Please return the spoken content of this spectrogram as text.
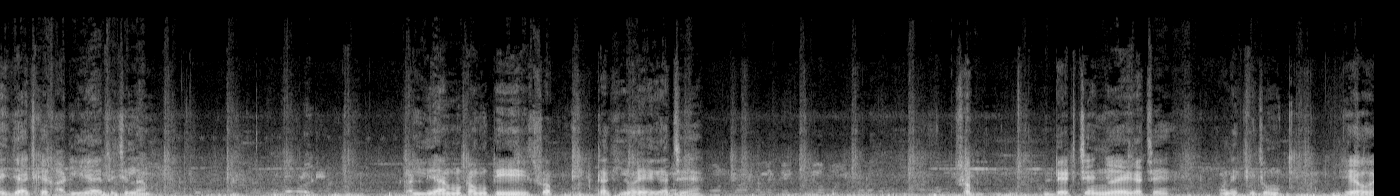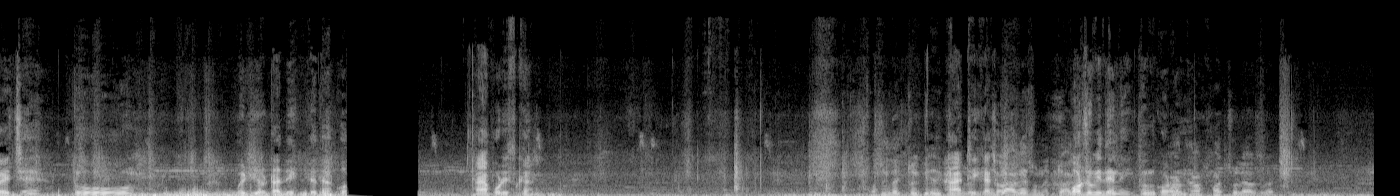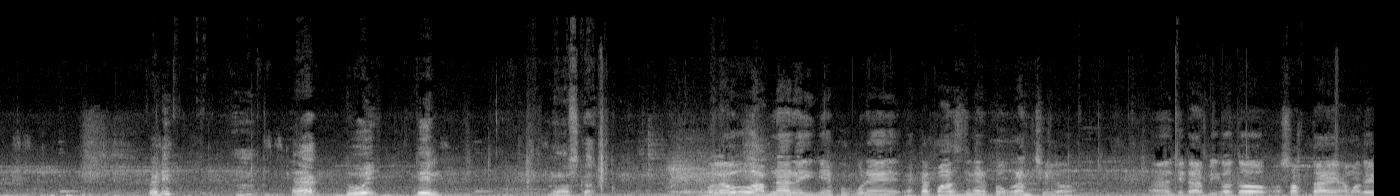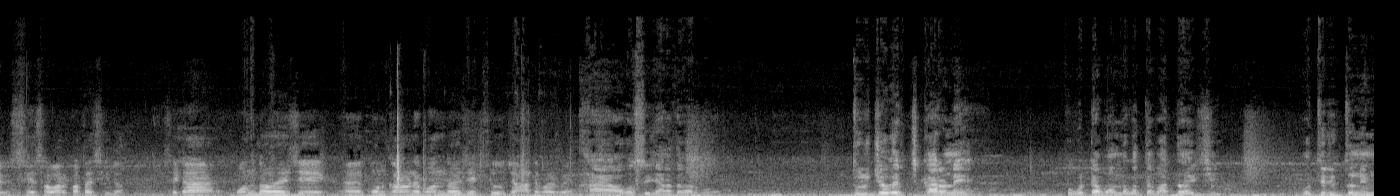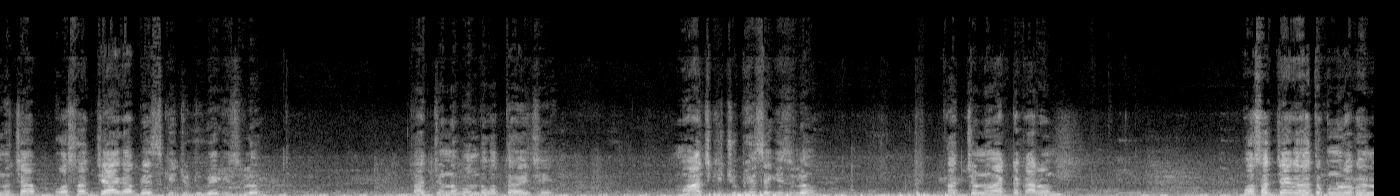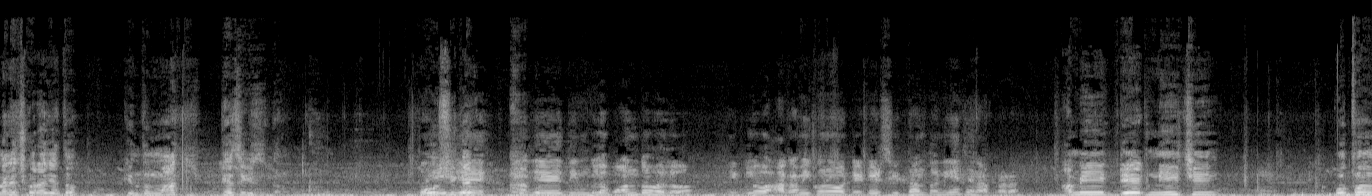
এই যে আজকে কাটলিয়া এসেছিলাম। কাটলিয়ার মোটামুটি সব ঠিকঠাকই হয়ে গেছে। সব ডেট চেঞ্জ হয়ে গেছে। অনেক কিছু এ হয়েছে। তো ভিডিওটা দেখতে থাকো। হ্যাঁ পরিষ্কার। হ্যাঁ ঠিক আছে অসুবিধে নেই তুমি করো না। চলে আসবে। রেডি এক দুই তিন। নমস্কার। ভোলাবাবু আপনার এই যে পুকুরে একটা পাঁচ দিনের প্রোগ্রাম ছিল যেটা বিগত সপ্তাহে আমাদের শেষ হওয়ার কথা ছিল সেটা বন্ধ হয়েছে কোন কারণে বন্ধ হয়েছে একটু জানাতে পারবেন? হ্যাঁ অবশ্যই জানাতে পারব। দুর্যোগের কারণে পুকুরটা বন্ধ করতে বাধ্য হয়েছি। অতিরিক্ত নিম্নচাপ বসার জায়গা বেশ কিছু ডুবে গেছিল। তার জন্য বন্ধ করতে হয়েছে। মাছ কিছু ভেসে গেছিল। তার জন্য একটা কারণ বসার জায়গা হয়তো কোনো রকমে ম্যানেজ করা যেত কিন্তু মাছ ভেসে গেছিল। এই যে দিনগুলো বন্ধ হলো এগুলো আগামী কোনো ডেটের সিদ্ধান্ত নিয়েছেন আপনারা? আমি ডেট নিয়েছি প্রথম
